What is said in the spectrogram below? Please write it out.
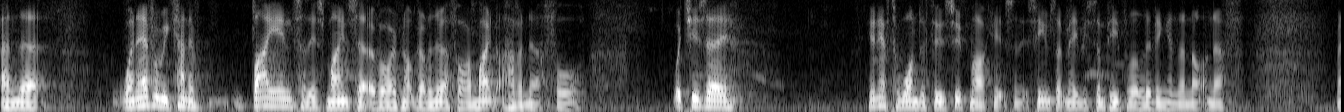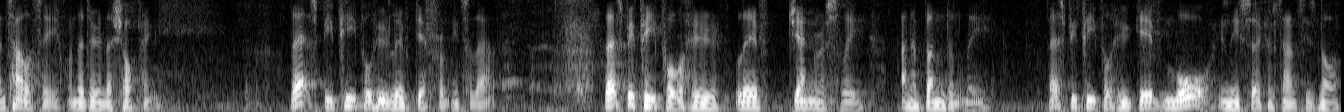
And that whenever we kind of buy into this mindset of, oh, I've not got enough, or I might not have enough, or which is a, you only have to wander through the supermarkets, and it seems like maybe some people are living in the not enough mentality when they're doing their shopping. Let's be people who live differently to that. Let's be people who live generously and abundantly. Let's be people who give more in these circumstances, not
